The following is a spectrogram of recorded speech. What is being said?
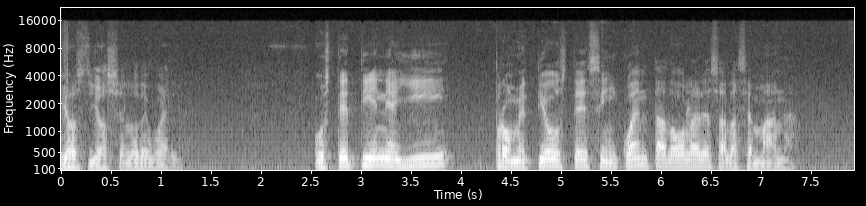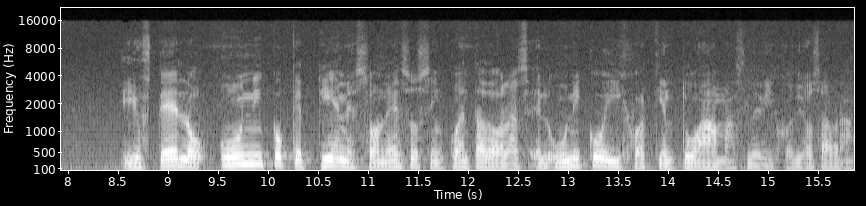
Dios, Dios se lo devuelve. Usted tiene allí, prometió usted 50 dólares a la semana. Y usted lo único que tiene son esos 50 dólares. El único hijo a quien tú amas, le dijo Dios a Abraham.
